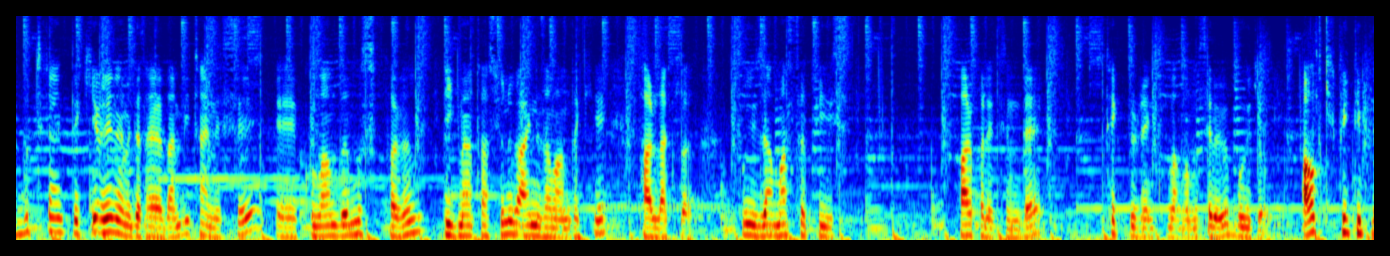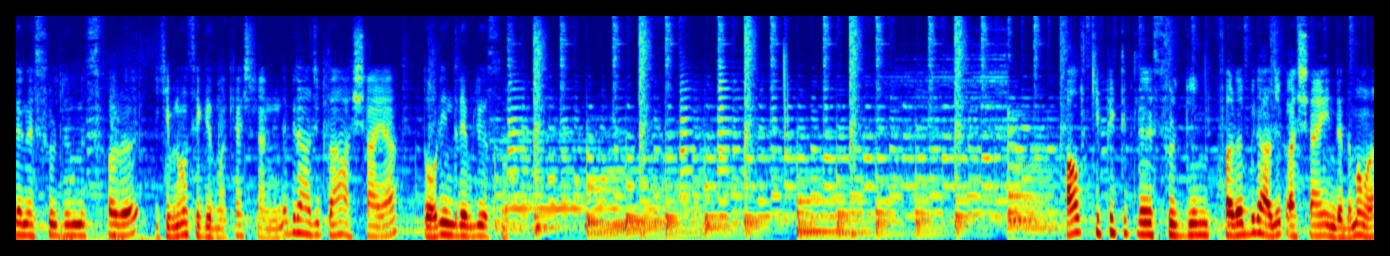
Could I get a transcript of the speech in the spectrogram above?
Bu trenddeki en önemli detaylardan bir tanesi e, kullandığımız farın pigmentasyonu ve aynı zamandaki parlaklığı. Bu yüzden Masterpiece far paletinde tek bir renk kullanmamın sebebi buydu. Alt kirpik diplerine sürdüğümüz farı 2018 makyaj trendinde birazcık daha aşağıya doğru indirebiliyorsunuz. Alt kirpik diplerine sürdüğüm farı birazcık aşağıya indirdim ama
